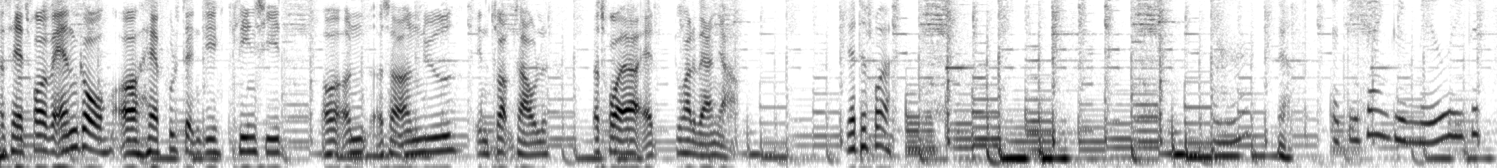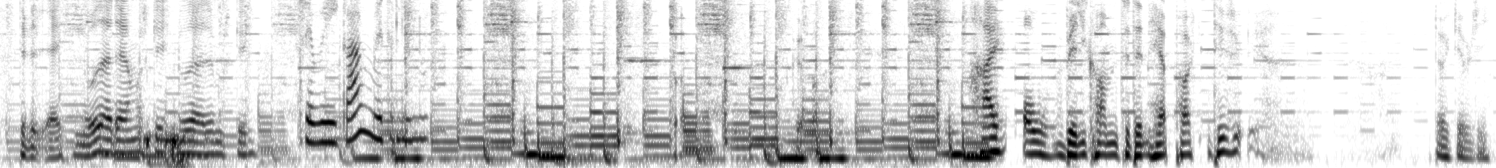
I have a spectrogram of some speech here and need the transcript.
Altså, jeg tror, hvad angår at have fuldstændig clean sheet og, og, altså, at nyde en tom tavle, der tror jeg, at du har det værre, end jeg har. Ja, det tror jeg. Ja. Er det her egentlig med i det? Det ved jeg ikke. Noget af det er måske, noget af det er måske. Så er vi i gang med det lige nu? Og velkommen til den her podcast. Det, det var ikke det, jeg ville sige.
